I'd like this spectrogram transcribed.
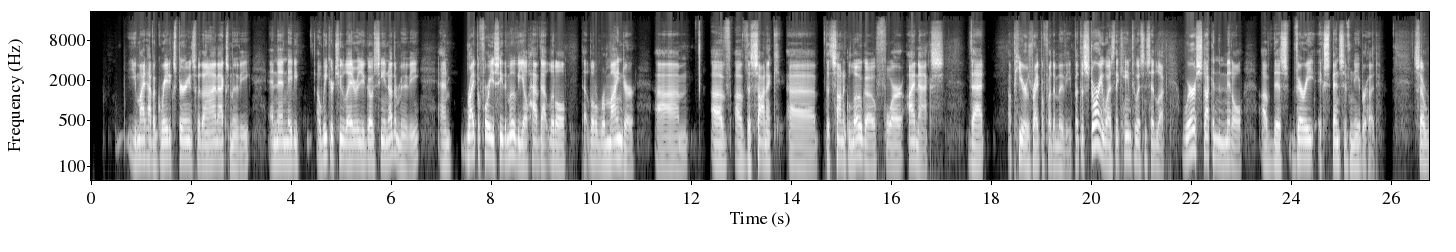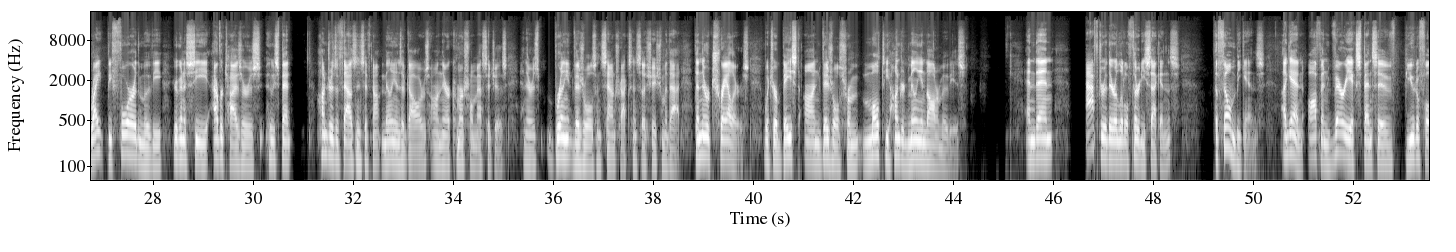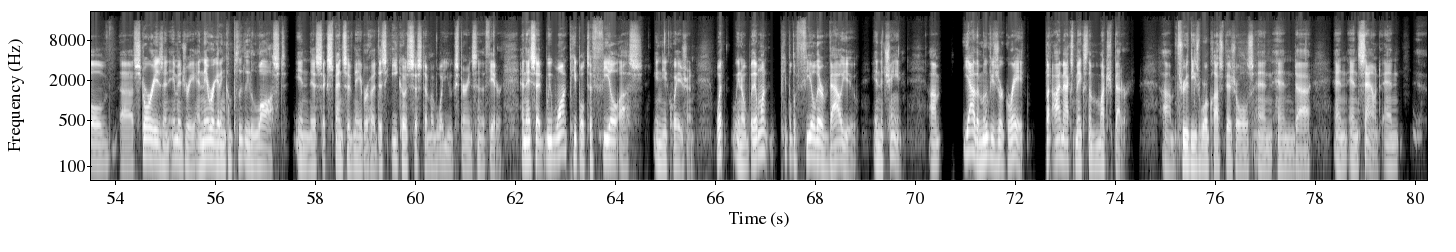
you might have a great experience with an imax movie and then maybe a week or two later you go see another movie and right before you see the movie, you'll have that little that little reminder um, of of the Sonic uh, the Sonic logo for IMAX that appears right before the movie. But the story was they came to us and said, "Look, we're stuck in the middle of this very expensive neighborhood." So right before the movie, you're going to see advertisers who spent hundreds of thousands, if not millions of dollars on their commercial messages. And there's brilliant visuals and soundtracks in association with that. Then there are trailers, which are based on visuals from multi hundred million dollar movies. And then after their little 30 seconds, the film begins. Again, often very expensive, beautiful uh, stories and imagery, and they were getting completely lost in this expensive neighborhood, this ecosystem of what you experience in the theater. And they said, we want people to feel us in the equation. What, you know, they want people to feel their value in the chain. Um, yeah, the movies are great, but IMAX makes them much better um, through these world class visuals and, and, uh, and, and sound. And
